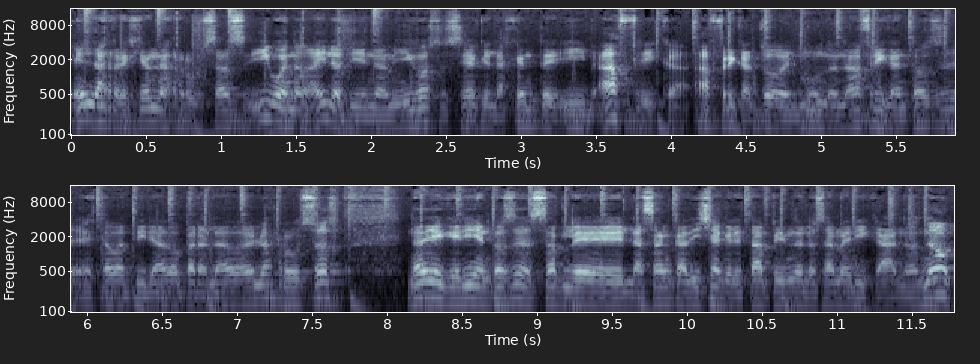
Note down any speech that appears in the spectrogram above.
en las regiones rusas. Y bueno, ahí lo tienen amigos, o sea que la gente, y África, África, todo el mundo en África entonces estaba tirado para el lado de los rusos. Nadie quería entonces hacerle la zancadilla que le estaban pidiendo los americanos, ¿no?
